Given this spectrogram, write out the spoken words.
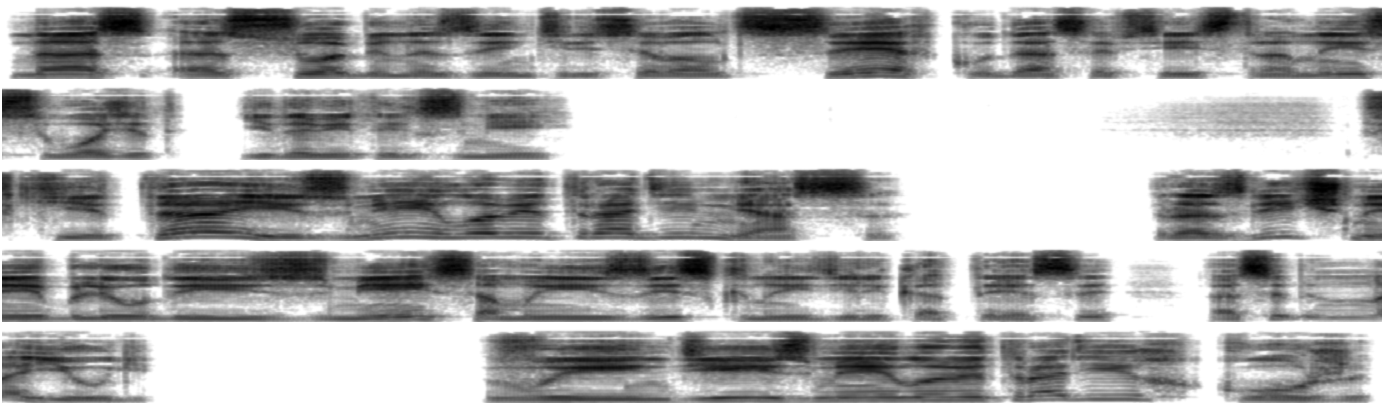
Нас особенно заинтересовал цех, куда со всей страны свозят ядовитых змей. В Китае змей ловят ради мяса. Различные блюда из змей, самые изысканные деликатесы, особенно на юге. В Индии змей ловят ради их кожи.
